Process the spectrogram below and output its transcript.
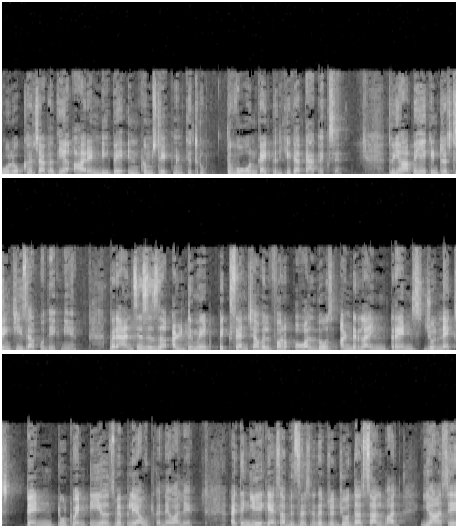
वो लोग खर्चा करती है आर एंड पे इनकम स्टेटमेंट के थ्रू तो वो उनका एक तरीके का कैपेक्स है। तो यहाँ पे एक इंटरेस्टिंग चीज़ आपको देखनी है। पर Ansys is the ultimate picks and shovel for all those underlying trends जो next ten to twenty years में प्ले आउट करने वाले आई थिंक ये एक ऐसा बिज़नेस है जो, जो दस साल बाद यहाँ से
